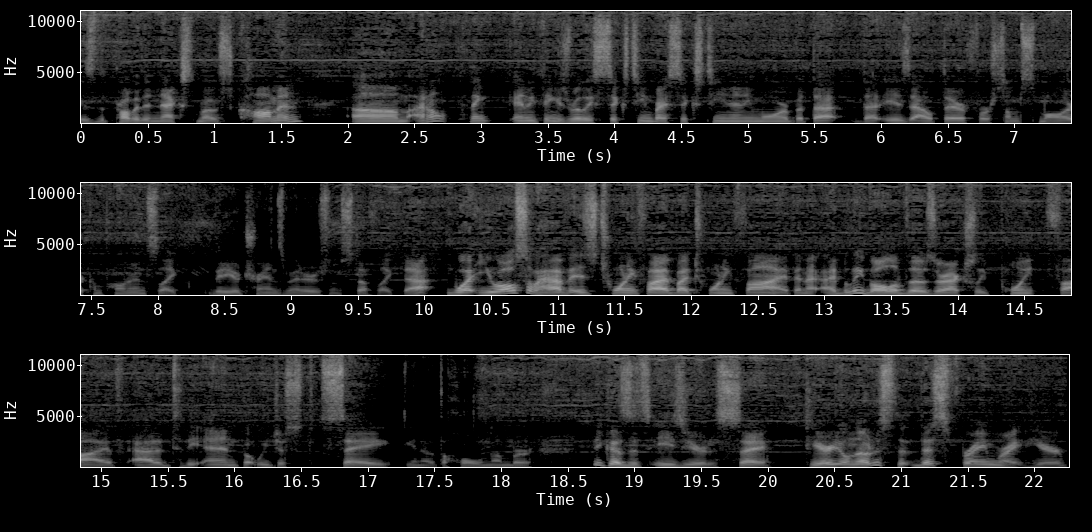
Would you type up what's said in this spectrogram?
is the, probably the next most common. Um, I don't think anything is really 16 by 16 anymore, but that, that is out there for some smaller components like video transmitters and stuff like that. What you also have is 25 by 25, and I, I believe all of those are actually 0.5 added to the end, but we just say, you know, the whole number because it's easier to say. Here you'll notice that this frame right here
